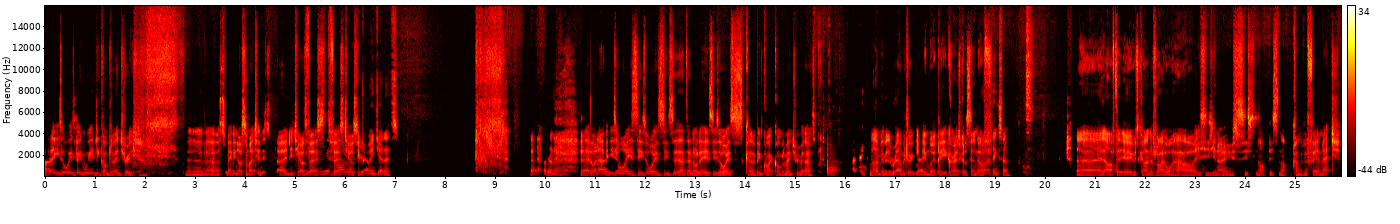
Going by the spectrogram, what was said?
Uh, he's always been weirdly complimentary uh, about us. Maybe not so much in his early Chelsea, first Weird first hard Chelsea. Jermaine Jenas. I don't know. Yeah, well, no, he's always he's always he's I don't know what it is. He's always kind of been quite complimentary about us. I think. Like maybe the Real Madrid game where Peter Crouch got sent off. don't think so. Uh, and after it was kind of like, wow, this is you know, it's, it's not it's not kind of a fair match.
